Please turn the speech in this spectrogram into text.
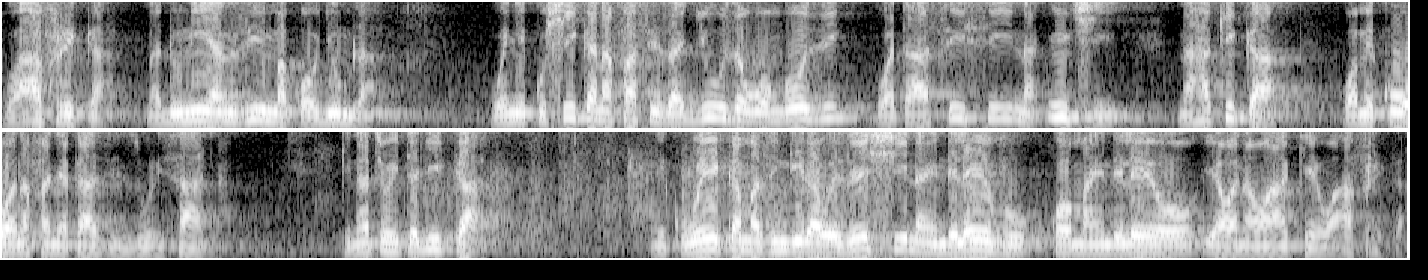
wa Afrika na dunia nzima kwa ujumla wenye kushika nafasi za juu za uongozi wa taasisi na nchi, na hakika wamekuwa wanafanya kazi nzuri sana. Kinachohitajika ni kuweka mazingira wezeshi na endelevu kwa maendeleo ya wanawake wa Afrika.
